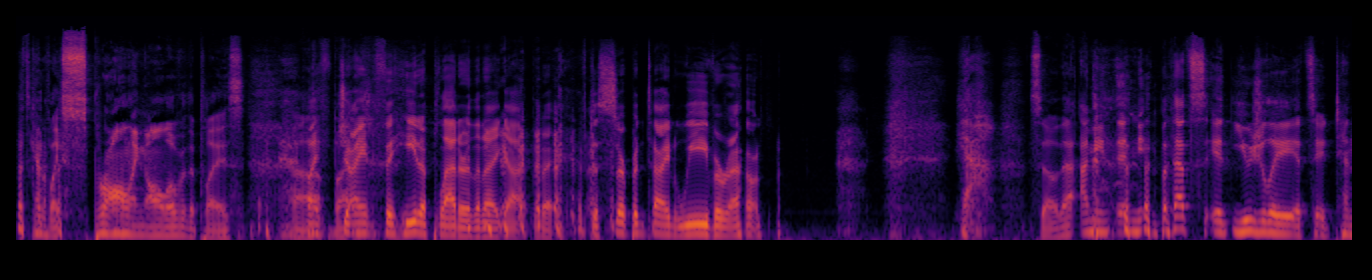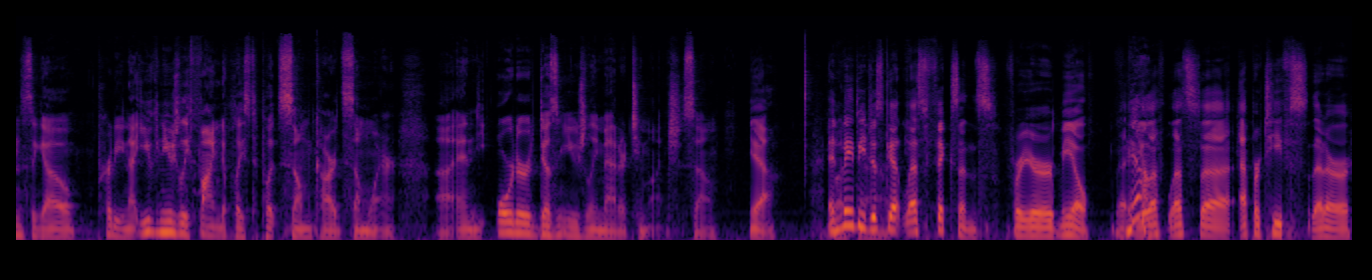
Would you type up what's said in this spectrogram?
it's kind of like sprawling all over the place. Uh, my but- giant fajita platter that I got that I have to serpentine weave around. Yeah. So that I mean, it, but that's it. Usually, it's it tends to go pretty nice. You can usually find a place to put some cards somewhere, uh, and order doesn't usually matter too much. So Yeah. And But, maybe uh, just get less fixins for your meal. Yeah. You left less uh, aperitifs that are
